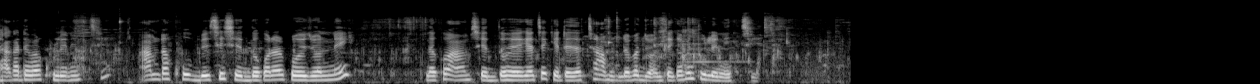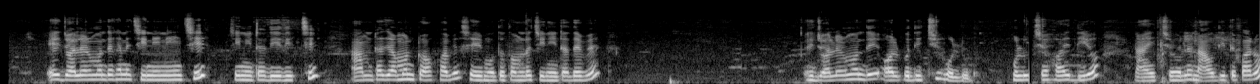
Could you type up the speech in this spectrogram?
ঢাকাটা এবার খুলে নিচ্ছি। আমটা খুব বেশি সেদ্ধ করার প্রয়োজন নেই। দেখো আম সেদ্ধ হয়ে গেছে কেটে যাচ্ছে। আমগুলো এবার জল থেকে আমি তুলে নিচ্ছি। এই জলের মধ্যে এখানে চিনি নিয়েছি, চিনিটা দিয়ে দিচ্ছি। আমটা যেমন টক হবে, সেই মতো তোমরা চিনিটা দেবে। এই জলের মধ্যে অল্প দিচ্ছি হলুদ। হলুদ ইচ্ছে হয় দিও, না ইচ্ছে হলে নাও দিতে পারো।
